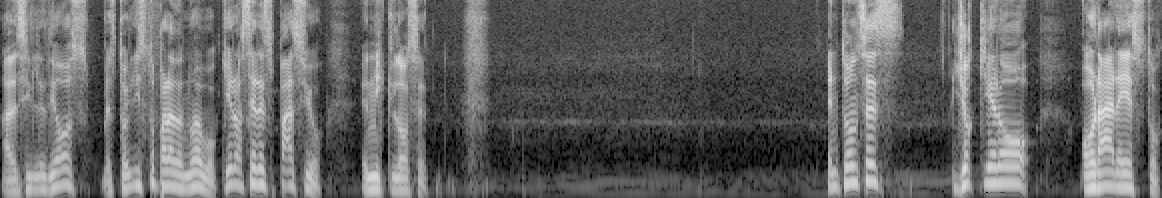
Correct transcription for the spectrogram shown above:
a decirle, Dios, estoy listo para de nuevo, quiero hacer espacio en mi closet. Entonces, yo quiero orar esto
